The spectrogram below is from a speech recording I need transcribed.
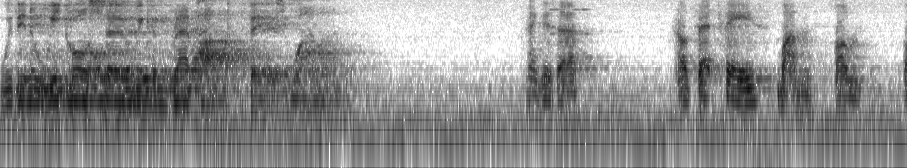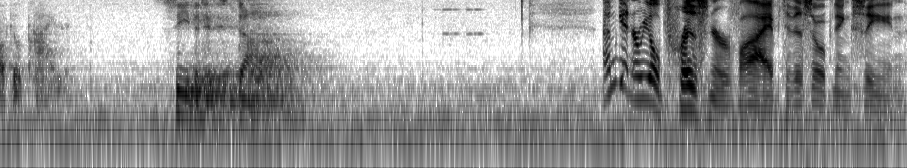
Within a week or so, we can wrap up Phase 1. Thank you, sir. I'll set Phase 1 on autopilot. See that it's done. I'm getting a real prisoner vibe to this opening scene.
